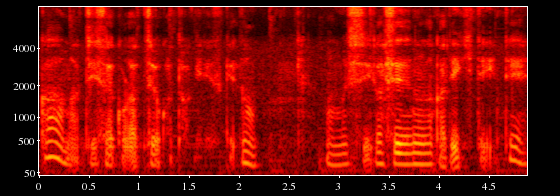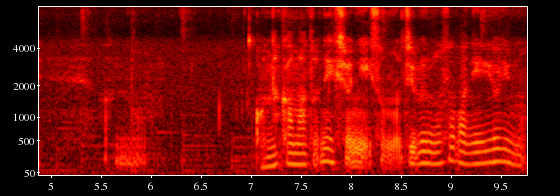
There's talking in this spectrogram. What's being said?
が、まあ、小さい頃は強かったわけですけど、まあ、虫が自然の中で生きていてあのこう仲間とね一緒にその自分のそばにいるよりも、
